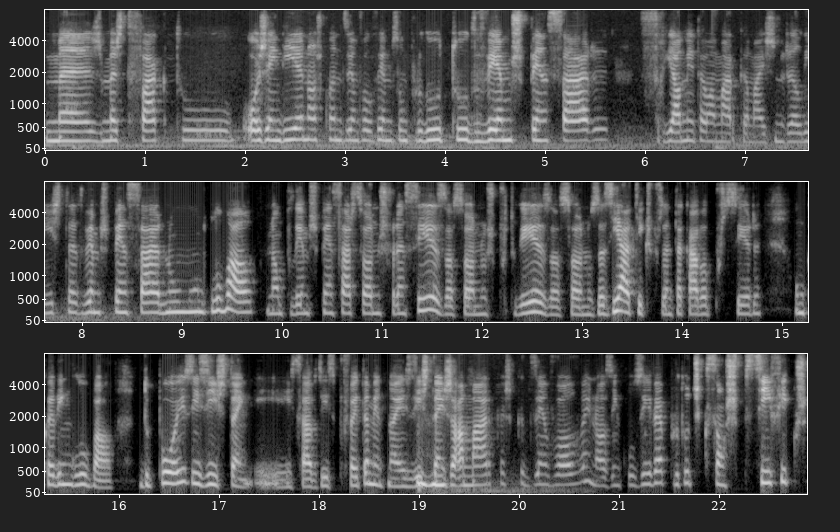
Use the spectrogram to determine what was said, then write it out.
Mas, mas de facto, hoje em dia, nós quando desenvolvemos um produto devemos pensar se realmente é uma marca mais generalista, devemos pensar num mundo global. Não podemos pensar só nos franceses, ou só nos portugueses, ou só nos asiáticos, portanto, acaba por ser um bocadinho global. Depois existem, e sabes isso perfeitamente, não é? Existem uhum. já marcas que desenvolvem, nós inclusive, é produtos que são específicos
